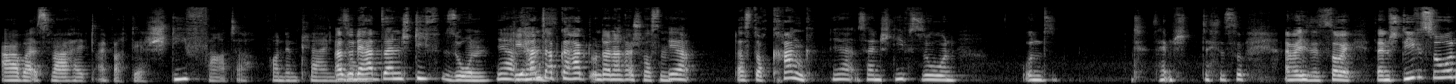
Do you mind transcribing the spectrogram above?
Aber es war halt einfach der Stiefvater von dem kleinen Also Jungen. der hat seinen Stiefsohn Ja, die Hand ganz- abgehackt und danach erschossen. Ja, Das ist doch krank. ja, sein Stiefsohn und sein, das ist so, einfach dieses, sorry, sein Stiefsohn,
